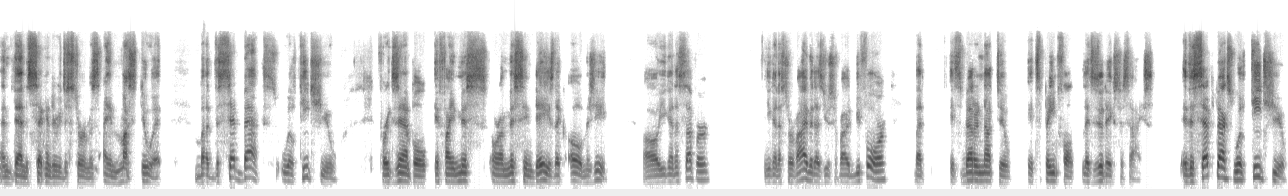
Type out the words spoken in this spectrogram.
And then the secondary disturbance i must do it. But the setbacks will teach you. For example if i miss or i'm missing days like oh majid oh you're going to suffer. You're going to survive it as you survived before but it's better not to. It's painful. Let's do the exercise. The setbacks will teach you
